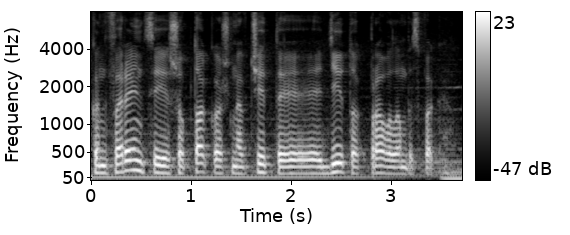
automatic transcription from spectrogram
конференції, щоб також навчити діток правилам безпеки.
